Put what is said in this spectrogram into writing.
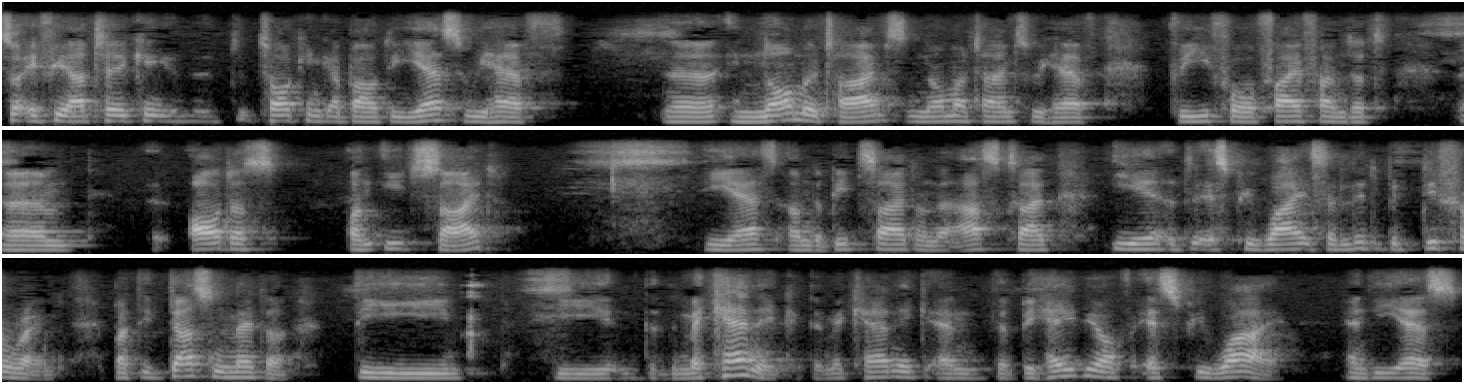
So if we are taking talking about the ES we have uh, in normal times in normal times we have three four five hundred um, orders on each side. ES on the bid side, on the ask side, the SPY is a little bit different, but it doesn't matter. The the, the, the mechanic, the mechanic and the behavior of SPY and ES,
